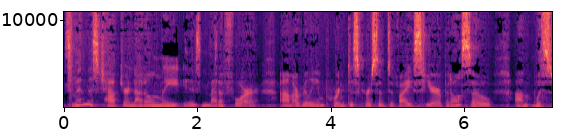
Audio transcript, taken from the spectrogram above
So, in this chapter, not only is metaphor um, a really important discursive device here, but also um, what's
